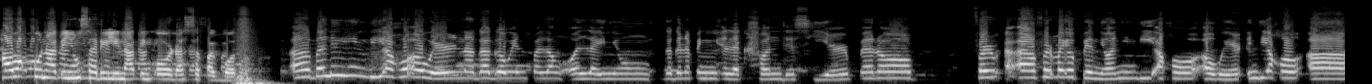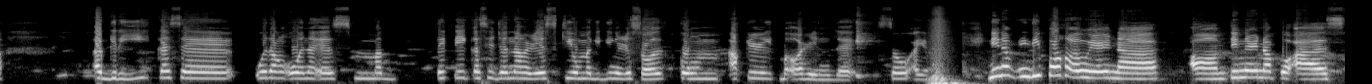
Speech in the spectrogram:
hawak po natin yung sarili nating oras sa pagboto. Ah, bali hindi ako aware na gagawin pa lang online yung gaganaping election this year. Pero for ah, for my opinion, hindi ako aware, hindi ako ah, agree kasi unang-una is mag take kasi dyan ng risk yung magiging result kung accurate ba or hindi. So, ayun. Hindi, na, hindi po ako aware na um, tinur na po as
